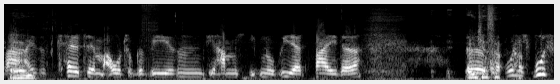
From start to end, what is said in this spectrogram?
war ähm, eises Kälte im Auto gewesen. Die haben mich ignoriert, beide. Und Äh, obwohl ich wusste,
